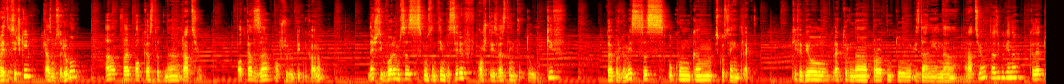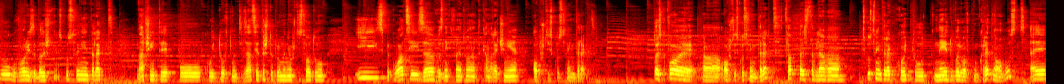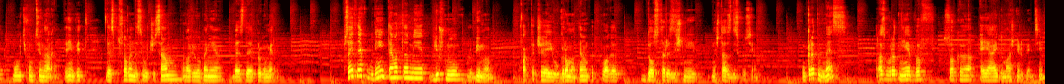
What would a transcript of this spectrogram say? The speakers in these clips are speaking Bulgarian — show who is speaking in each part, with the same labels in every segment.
Speaker 1: Здравейте всички, казвам се Любо, а това е подкастът на Рацио. Подкаст за общо любопитни хора. Днес ще си говорим с Константин Василев, още известен като Кив. Той е програмист с уклон към изкуствен интелект. Кив е бил лектор на пролетното издание на Рацио тази година, където говори за бъдещето на изкуствения интелект, начините по които автоматизацията ще промени обществото и спекулации за възникването на така наречения общ изкуствен интелект. Тоест, какво е а, общ изкуствен интелект? Това представлява изкуствен интелект, който не е добър в конкретна област, а е мултифункционален. Един вид да е способен да се учи сам на нови умения, без да е програмиран. Последните няколко години темата ми е лично любима. Факта, че е и огромна тема предполага доста различни неща за дискусия. Конкретно днес разговорът ни е в сока AI домашни любимци.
